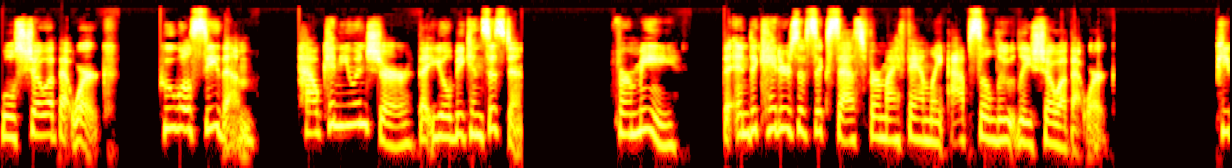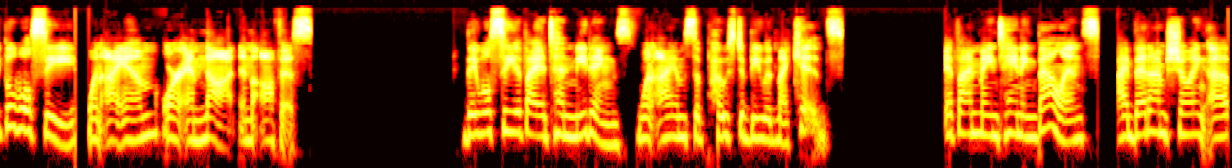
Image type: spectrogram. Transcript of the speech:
will show up at work? Who will see them? How can you ensure that you'll be consistent? For me, the indicators of success for my family absolutely show up at work. People will see when I am or am not in the office. They will see if I attend meetings when I am supposed to be with my kids. If I'm maintaining balance, I bet I'm showing up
